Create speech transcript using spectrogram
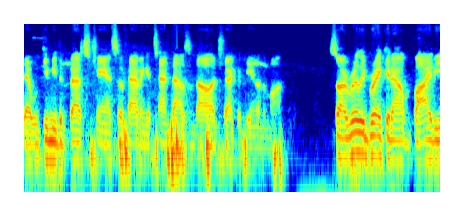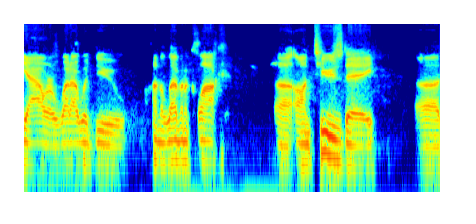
that would give me the best chance of having a $10,000 check at the end of the month. So I really break it out by the hour what I would do on 11 o'clock uh, on Tuesday uh,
